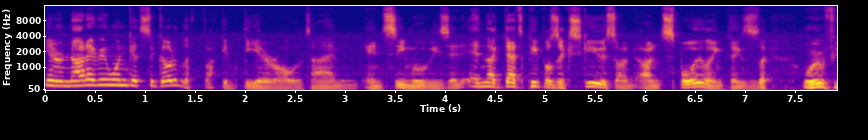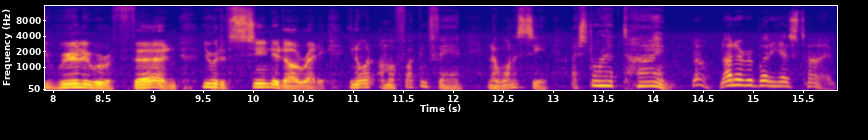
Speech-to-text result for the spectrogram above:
you know not everyone gets to go to the fucking theater all the time and, and see movies. And, and like that's people's excuse on on spoiling things. It's like well if you really were a fan you would have seen it already. You know what? I'm a fucking fan and i want to see it. I just don't have time. No, not everybody has time.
